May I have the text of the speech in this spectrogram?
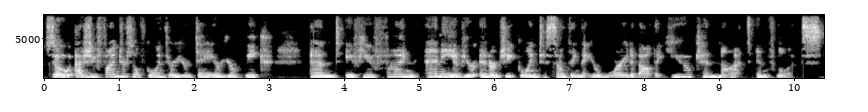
So as you find yourself going through your day or your week, and if you find any of your energy going to something that you're worried about that you cannot influence,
